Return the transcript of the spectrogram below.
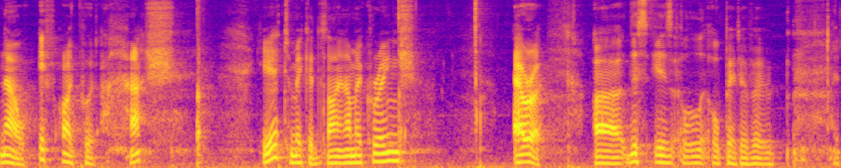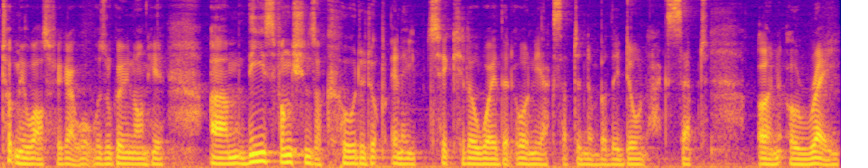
Now, if I put a hash here to make a dynamic range, error. Uh, this is a little bit of a, it took me a while to figure out what was going on here. Um, these functions are coded up in a particular way that only accept a number. They don't accept an array.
